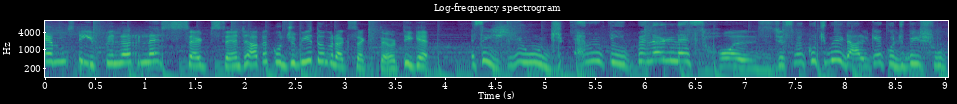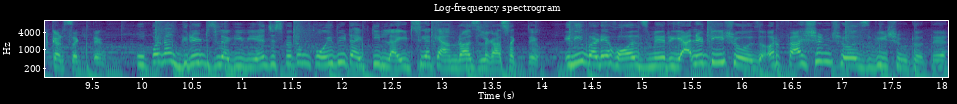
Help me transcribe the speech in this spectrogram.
एम्प्टी पिलरलेस सेट्स हैं जहाँ पे कुछ भी तुम रख सकते हो ठीक है? ऐसे ह्यूज एम्प्टी पिलरलेस हॉल्स जिसमें कुछ भी डाल के कुछ भी शूट कर सकते हो। ऊपर ना ग्रिड्स लगी हुई है जिसपे तुम कोई भी टाइप की लाइट्स या कैमराज लगा सकते हो। इन्हीं बड़े हॉल्स में रियलिटी शोज़ और फ़ैशन शोज़ भी शूट होते हैं।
